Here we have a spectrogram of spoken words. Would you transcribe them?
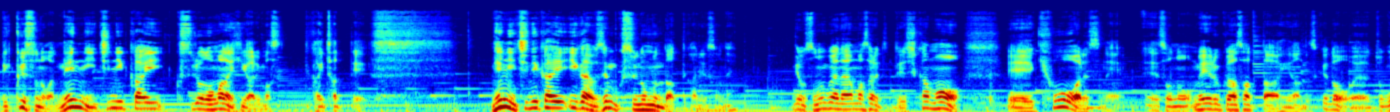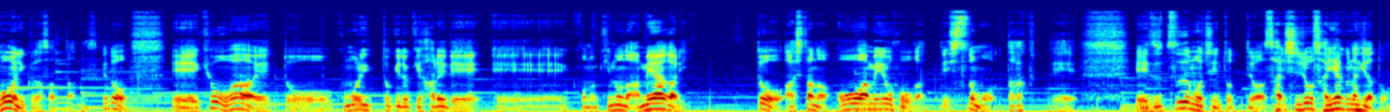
びっくりするのが年に1、2回薬を飲まない日がありますって書いてあって、年に1、2回以外は全部薬飲むんだって感じですよね。でもそのぐらい悩まされてて、しかも、えー、今日はですね、えそのメールくださった日なんですけど、えっ、ー、と、午後にくださったんですけど、えー、今日は、えっ、と、曇り時々晴れで、えこの昨日の雨上がりと明日の大雨予報があって湿度も高くて、え、頭痛持ちにとっては史上最悪な日だと。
